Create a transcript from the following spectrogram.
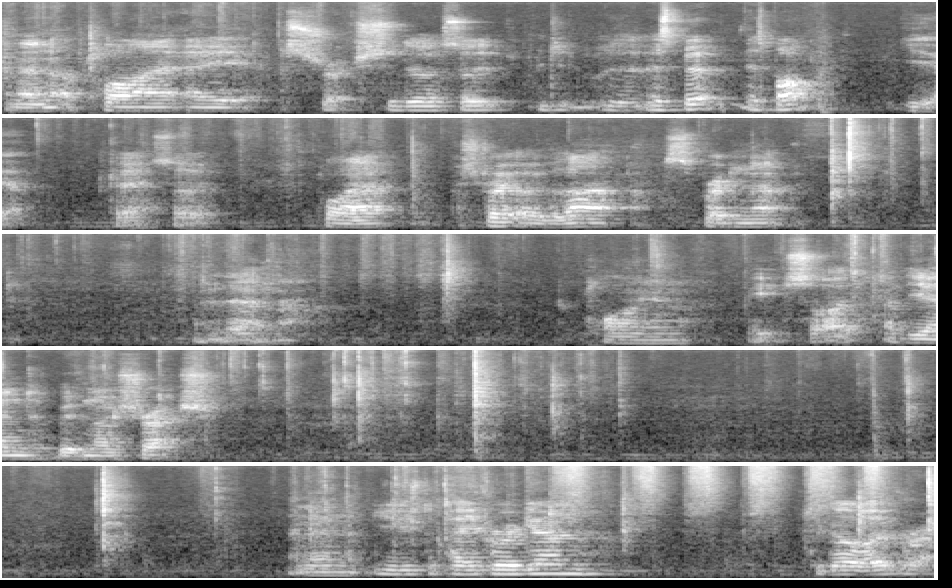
and then apply a stretch to the, so this bit, this part? Yeah. Okay, so apply it straight over that, spreading it, and then applying each side at the end with no stretch. And then use the paper again to go over it.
